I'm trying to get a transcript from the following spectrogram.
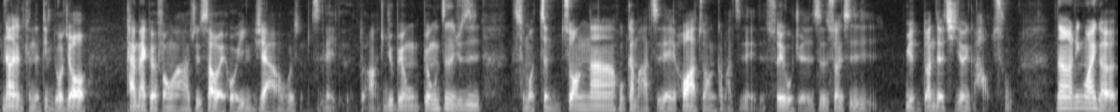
那可能顶多就开麦克风啊，就是稍微回应一下或者什么之类的，对吧、啊？你就不用不用真的就是什么整装啊或干嘛之类，化妆干嘛之类的，所以我觉得这算是远端的其中一个好处。那另外一个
